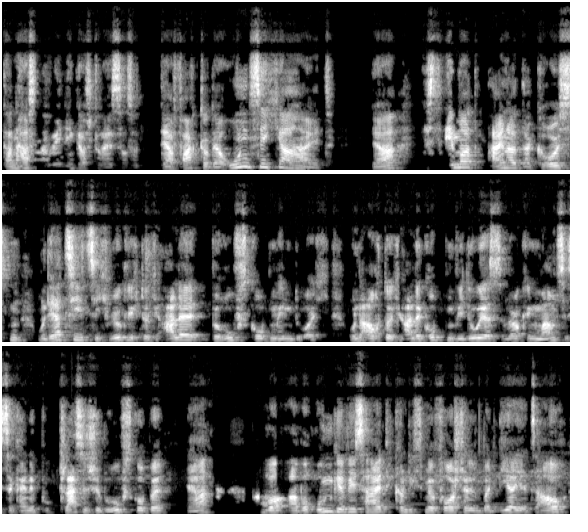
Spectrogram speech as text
dann hast du weniger Stress. Also der Faktor der Unsicherheit, ja, ist immer einer der größten und der zieht sich wirklich durch alle Berufsgruppen hindurch und auch durch alle Gruppen, wie du jetzt Working Moms ist ja keine klassische Berufsgruppe, ja, aber, aber Ungewissheit könnte ich es mir vorstellen, bei dir jetzt auch.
